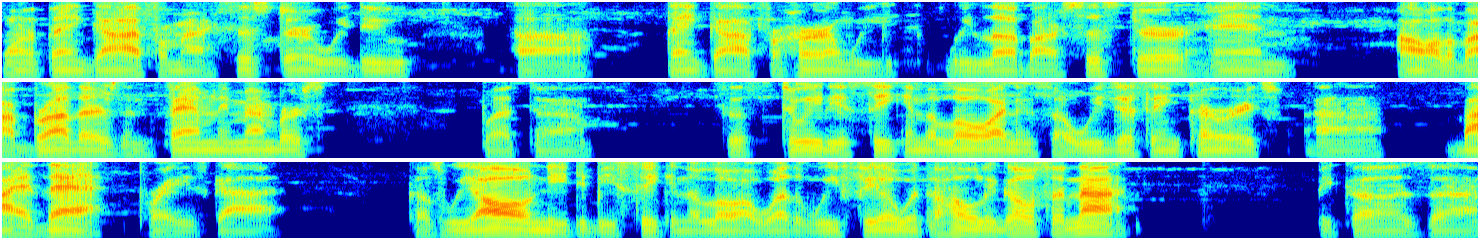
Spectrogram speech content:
want to thank God for my sister. We do uh, thank God for her, and we we love our sister and all of our brothers and family members. But uh, Sister Tweety is seeking the Lord, and so we just encourage uh, by that. Praise God, because we all need to be seeking the Lord, whether we feel with the Holy Ghost or not. Because uh,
